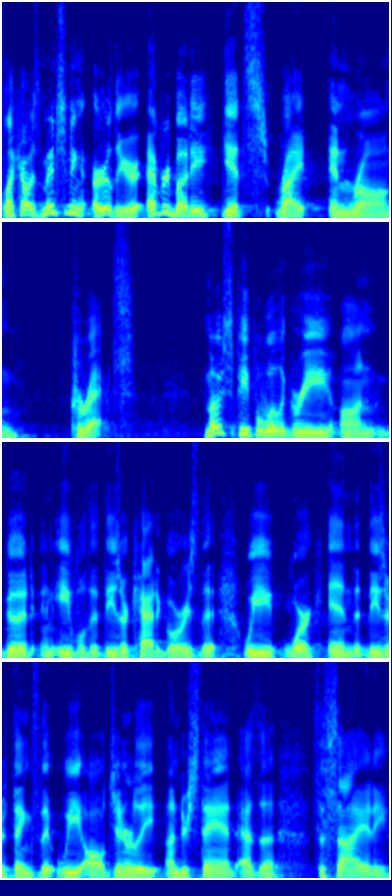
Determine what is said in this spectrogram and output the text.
Like I was mentioning earlier, everybody gets right and wrong correct. Most people will agree on good and evil, that these are categories that we work in, that these are things that we all generally understand as a society.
